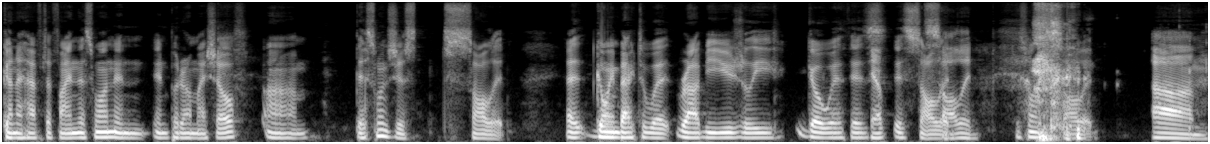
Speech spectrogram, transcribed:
gonna have to find this one and and put it on my shelf. Um, this one's just solid. Uh, going back to what Rob you usually go with is Yep. is solid. Solid. This one's solid. Um,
